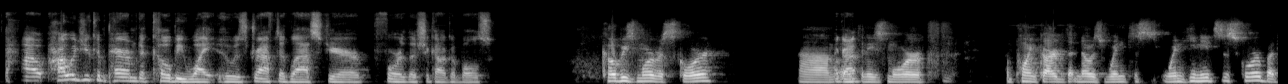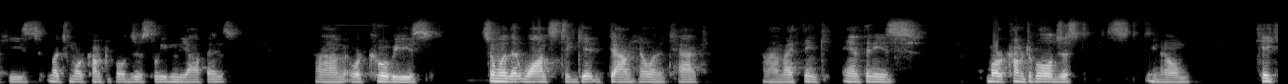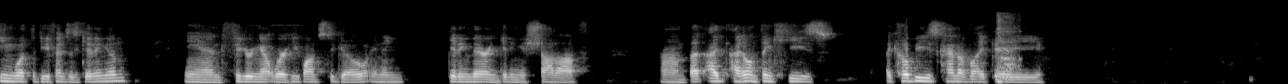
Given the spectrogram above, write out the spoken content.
How how would you compare him to Coby White, who was drafted last year for the Chicago Bulls? Coby's more of a scorer. Um, okay. Anthony's more a point guard that knows when to when he needs to score, but he's much more comfortable just leading the offense. Um, or Coby's someone that wants to get downhill and attack. Um, I think Anthony's more comfortable just you know taking what the defense is giving him and figuring out where he wants to go and then getting there and getting his shot off. Um, but I I don't think he's like Coby's kind of like a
